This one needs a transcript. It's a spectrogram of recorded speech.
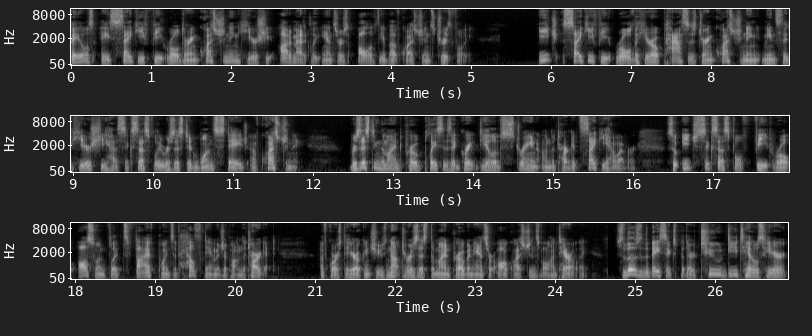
fails a psyche feat roll during questioning, he or she automatically answers all of the above questions truthfully. Each psyche feat roll the hero passes during questioning means that he or she has successfully resisted one stage of questioning. Resisting the mind probe places a great deal of strain on the target's psyche, however, so each successful feat roll also inflicts 5 points of health damage upon the target. Of course, the hero can choose not to resist the mind probe and answer all questions voluntarily. So those are the basics, but there are two details here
